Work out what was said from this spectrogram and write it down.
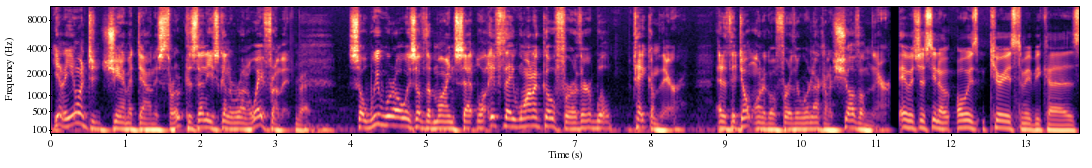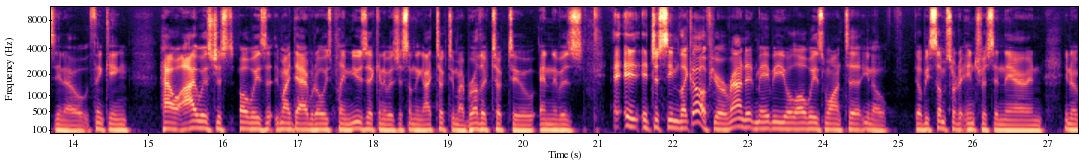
you know you don't want to jam it down his throat because then he's going to run away from it. Right. so we were always of the mindset well if they want to go further we'll take them there. And if they don't want to go further we're not going to shove them there. It was just you know always curious to me because you know thinking how I was just always my dad would always play music and it was just something I took to my brother took to and it was it, it just seemed like oh if you're around it maybe you'll always want to you know there'll be some sort of interest in there. And you know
